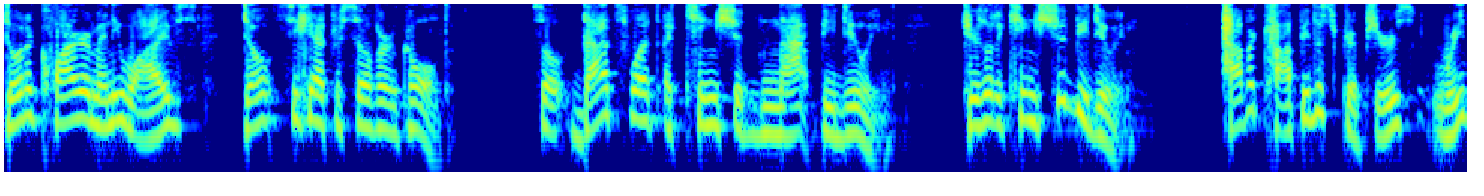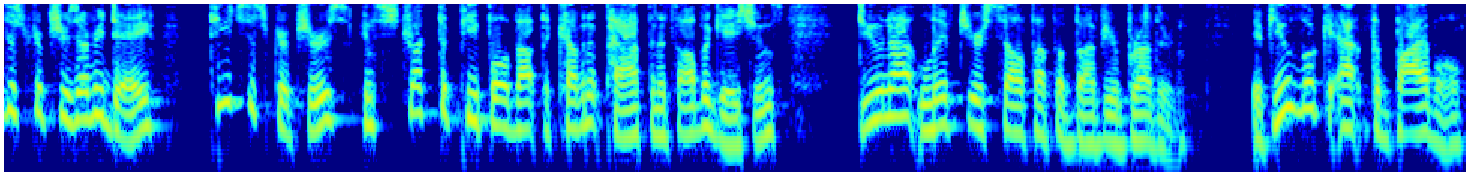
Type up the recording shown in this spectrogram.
Don't acquire many wives. Don't seek after silver and gold. So that's what a king should not be doing. Here's what a king should be doing have a copy of the scriptures, read the scriptures every day, teach the scriptures, instruct the people about the covenant path and its obligations. Do not lift yourself up above your brethren. If you look at the Bible,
